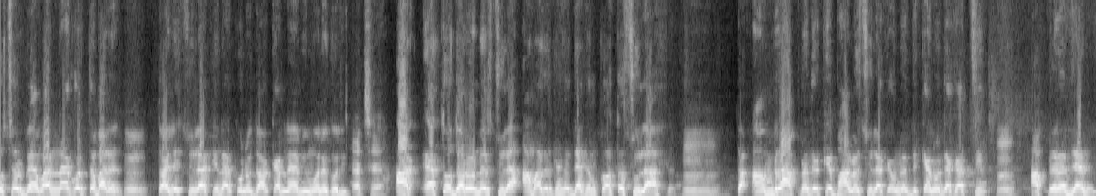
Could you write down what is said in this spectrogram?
বছর ব্যবহার না করতে পারেন তাহলে চুলা কেনার কোনো দরকার নাই আমি মনে করি। আচ্ছা। আর এত ধরনের চুলা আমাদের কাছে দেখেন কত চুলা আছে। তো আমরা আপনাদেরকে ভালো চুলা কেন কেন দেখাচ্ছি। আপনারা দেন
